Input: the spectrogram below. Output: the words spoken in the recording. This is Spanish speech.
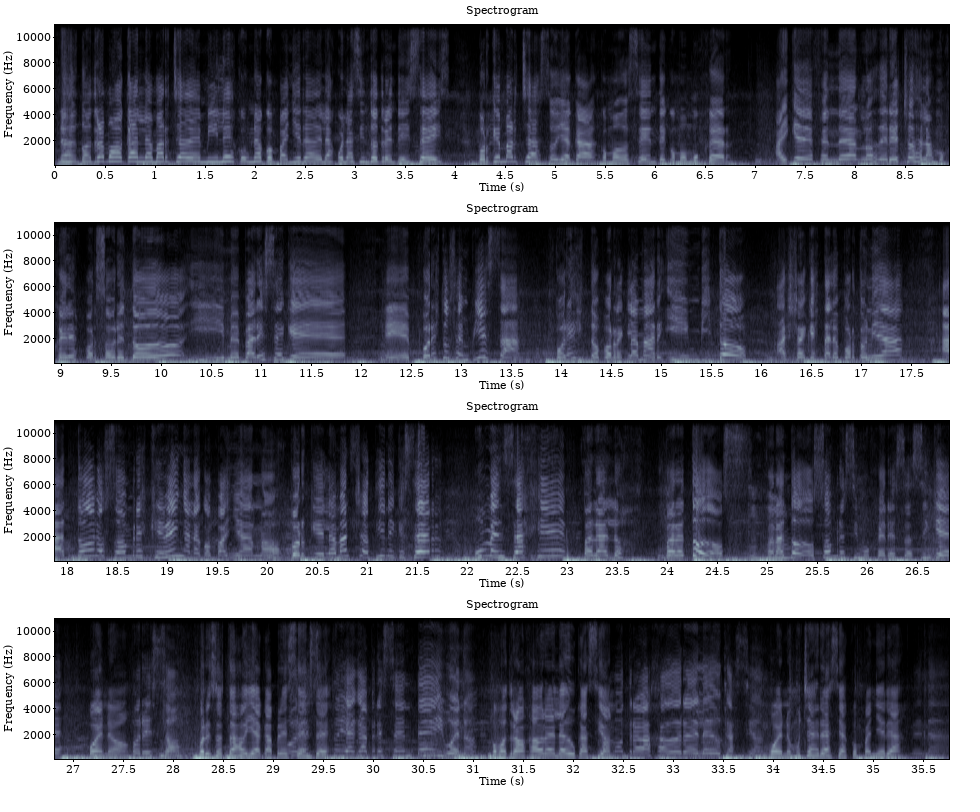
Nos encontramos acá en la marcha de Miles con una compañera de la escuela 136. ¿Por qué marchás hoy acá, como docente, como mujer? Hay que defender los derechos de las mujeres por sobre todo y me parece que eh, por esto se empieza, por esto, por reclamar. Y invitó, allá que está la oportunidad, a todos los hombres que vengan a acompañarnos, porque la marcha tiene que ser un mensaje para los para todos, para todos, hombres y mujeres, así que bueno, por eso. Por eso estás hoy acá presente. Por eso estoy acá presente y bueno. Como trabajadora de la educación. Como trabajadora de la educación. Bueno, muchas gracias compañera. De nada.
